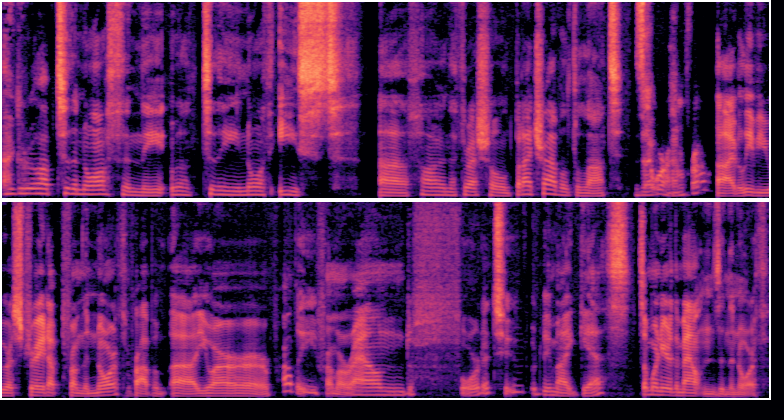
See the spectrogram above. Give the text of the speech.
I grew up to the north in the well, to the northeast, uh, far in the threshold. But I traveled a lot. Is that where I'm from? I believe you are straight up from the north. Probably, uh, you are probably from around Fortitude, would be my guess. Somewhere near the mountains in the north,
